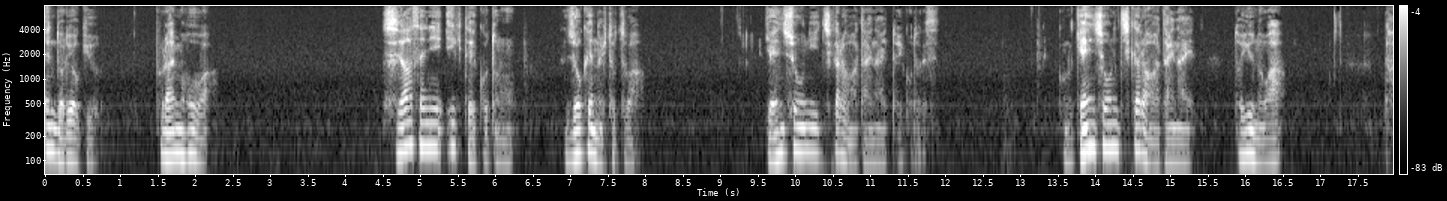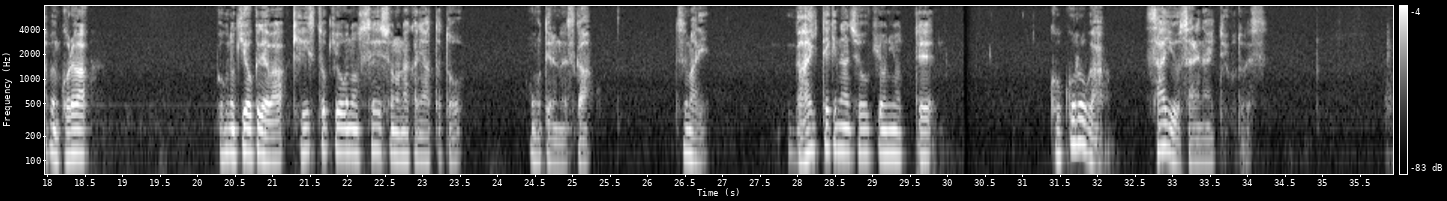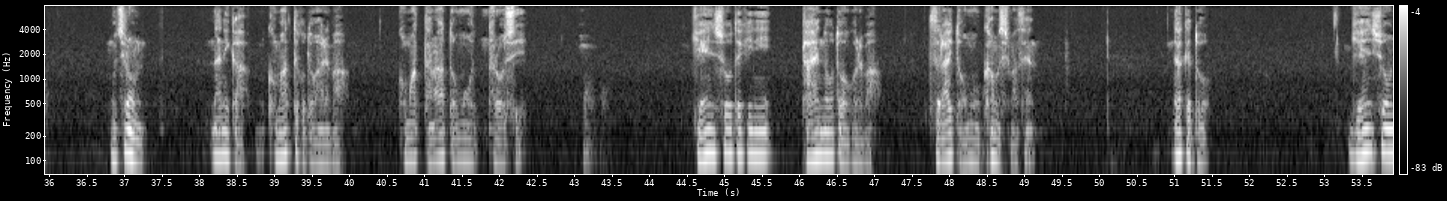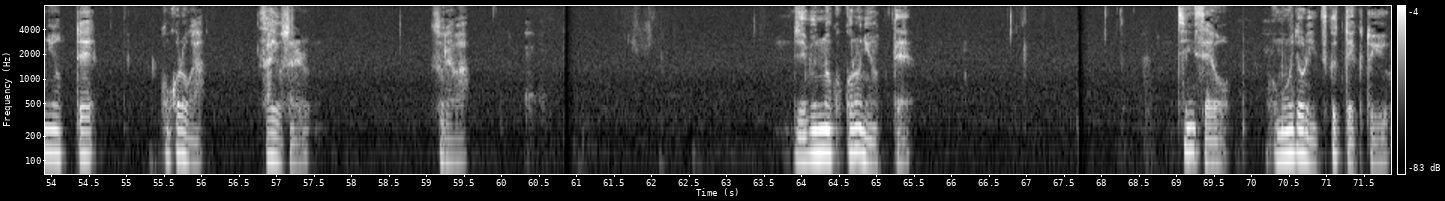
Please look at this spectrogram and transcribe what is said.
遠藤良久プライム4は幸せに生きていくことの条件の一つは現象に力を与えないということです。この現象に力を与えないというのは多分これは僕の記憶ではキリスト教の聖書の中にあったと思ってるのですがつまり外的な状況によって心が左右されないということです。もちろん何か困ったことがあれば困ったなと思うだろうし現象的に大変なことが起これば辛いと思うかもしれません。だけど現象によって心が左右されるそれは自分の心によって人生を思い通りに作っていくという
